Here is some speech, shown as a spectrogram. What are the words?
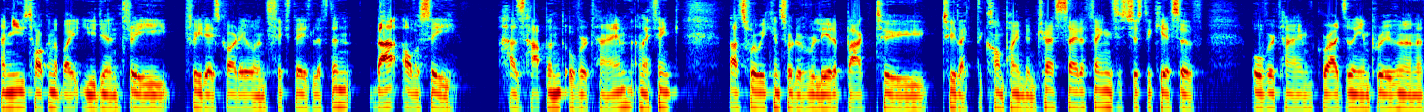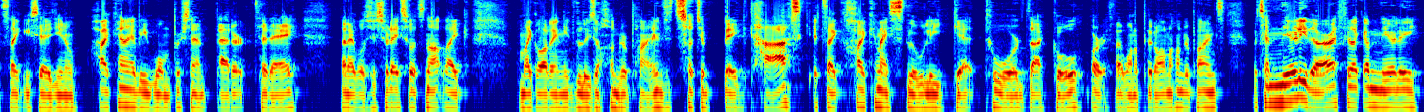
And you talking about you doing three three days cardio and six days lifting, that obviously has happened over time, and I think that's where we can sort of relate it back to to like the compound interest side of things. It's just a case of over time gradually improving, and it's like you said, you know, how can I be one percent better today than I was yesterday? So it's not like oh my god, I need to lose hundred pounds. It's such a big task. It's like how can I slowly get towards that goal, or if I want to put on hundred pounds, which I'm nearly there. I feel like I'm nearly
